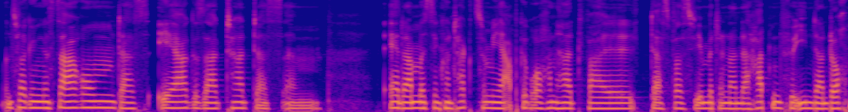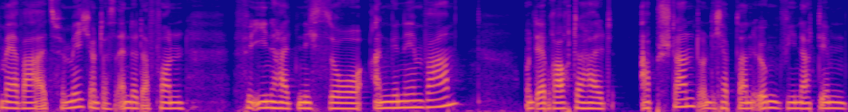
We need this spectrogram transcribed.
und zwar ging es darum, dass er gesagt hat, dass ähm, er damals den Kontakt zu mir abgebrochen hat, weil das, was wir miteinander hatten, für ihn dann doch mehr war als für mich und das Ende davon für ihn halt nicht so angenehm war. Und er brauchte halt Abstand und ich habe dann irgendwie, nachdem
